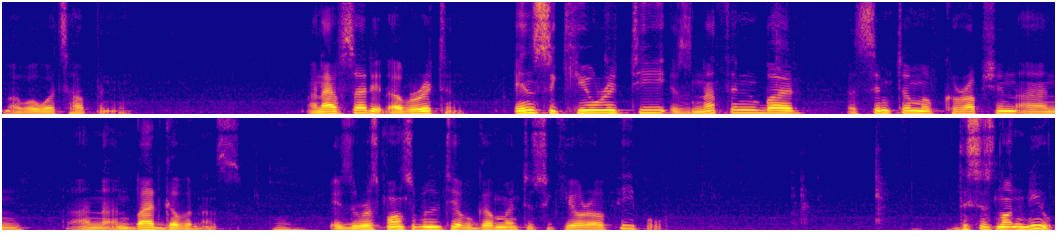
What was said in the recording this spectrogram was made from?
about what's happening. And I've said it, I've written. Insecurity is nothing but a symptom of corruption and, and, and bad governance. Mm. It's the responsibility of government to secure our people. This is not new.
